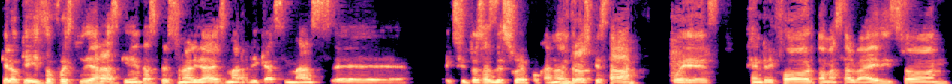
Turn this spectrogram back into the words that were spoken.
que lo que hizo fue estudiar a las 500 personalidades más ricas y más eh, exitosas de su época, ¿no? Entre los que estaban, pues, Henry Ford, Thomas Alva Edison,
